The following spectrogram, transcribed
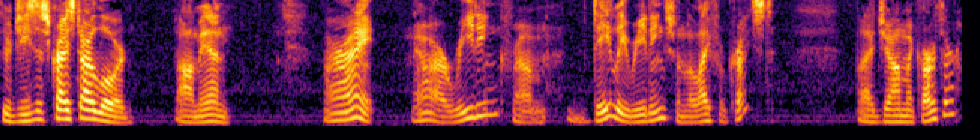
through Jesus Christ our Lord. Amen. All right. Now our reading from daily readings from the life of Christ by John MacArthur.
